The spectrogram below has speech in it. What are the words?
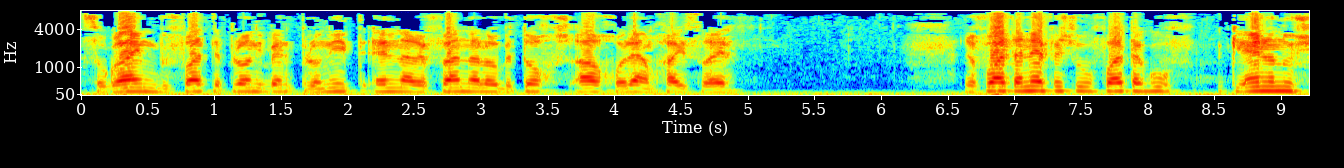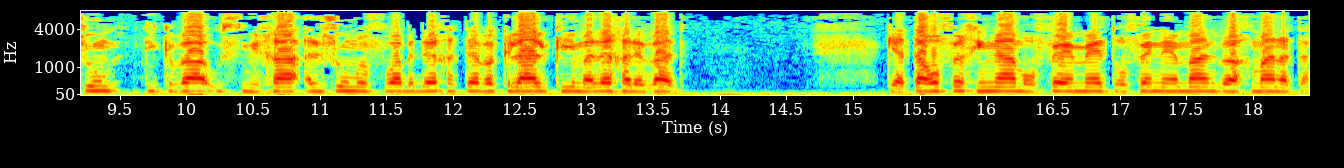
סוגריים ובפרט לפלוני בן פלונית, אל רפא נא לו בתוך שאר חולי עמך ישראל. רפואת הנפש ורפואת הגוף, כי אין לנו שום תקווה ושמיכה על שום רפואה בדרך הטבע כלל, כי אם עליך לבד. כי אתה רופא חינם, רופא אמת, רופא נאמן ורחמן אתה.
